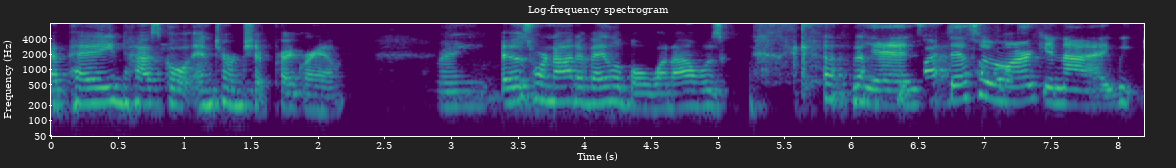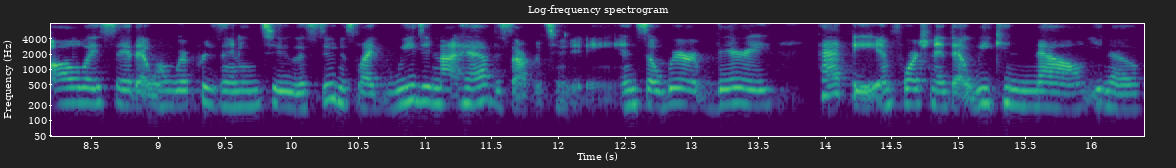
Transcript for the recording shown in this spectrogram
A paid high school internship program. Right. Those were not available when I was. yes, that's what Mark and I, we always say that when we're presenting to the students, like we did not have this opportunity. And so we're very happy and fortunate that we can now, you know,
